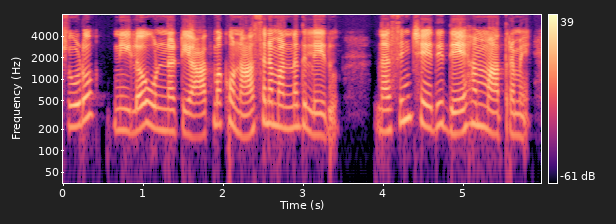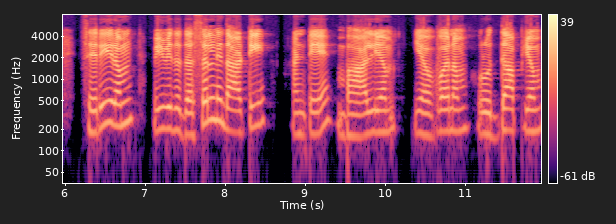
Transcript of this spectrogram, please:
చూడు నీలో ఉన్నటి ఆత్మకు నాశనం అన్నది లేదు. నశించేది దేహం మాత్రమే. శరీరం వివిధ దశల్ని దాటి అంటే బాల్యం యవ్వనం వృద్ధాప్యం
